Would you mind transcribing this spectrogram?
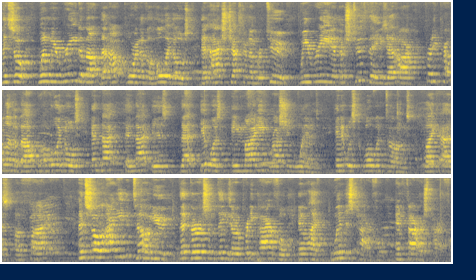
And so, when we read about the outpouring of the Holy Ghost in Acts chapter number 2, we read, and there's two things that are pretty prevalent about the Holy Ghost, and that, and that is that it was a mighty rushing wind and it was cloven tongues like as of fire. And so I need to tell you that there are some things that are pretty powerful in life. Wind is powerful and fire is powerful.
